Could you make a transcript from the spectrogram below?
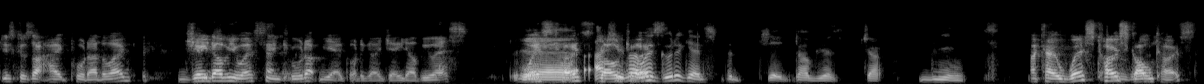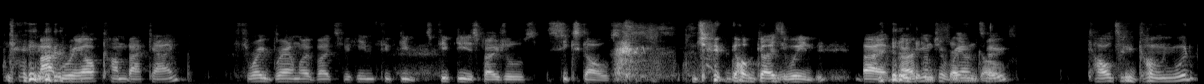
Just because I hate Port Adelaide. GWS, St Kilda. Up. Yeah, got to go GWS. West Coast, Actually, Gold no, we're Coast. good against the GWS. Yeah. Okay, West Coast, Gold Coast. Matt Rowell, comeback game. Three Brownlow votes for him, 50, 50 disposals, six goals. Gold Coast win. All right, moving on to seven round two. Carlton Collingwood,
